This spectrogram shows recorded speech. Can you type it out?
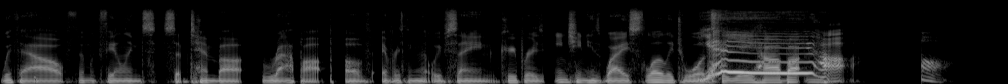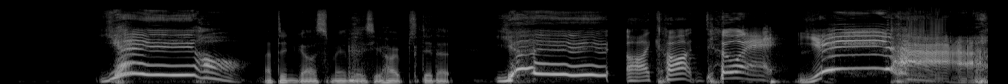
with our Filmic Feelings September wrap up of everything that we've seen. Cooper is inching his way slowly towards the yeehaw button. Yeehaw. Oh. Yeehaw. That didn't go as smoothly as you hoped, did it? Yeah. I can't do it. Yeah!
